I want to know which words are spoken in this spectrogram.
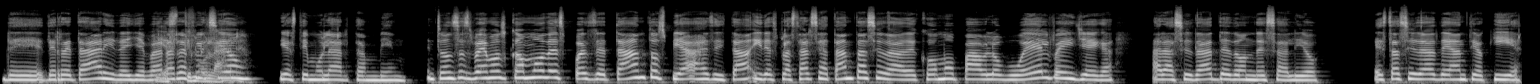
de, retar y de llevar a reflexión y estimular también. Entonces vemos cómo después de tantos viajes y, y desplazarse a tantas ciudades, cómo Pablo vuelve y llega a la ciudad de donde salió, esta ciudad de Antioquía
